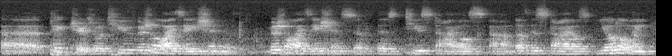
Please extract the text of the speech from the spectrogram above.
uh, pictures or two visualization visualizations of the two styles um, of the styles yodeling.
